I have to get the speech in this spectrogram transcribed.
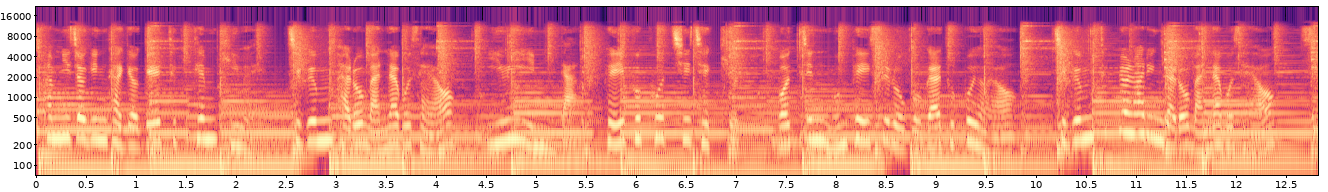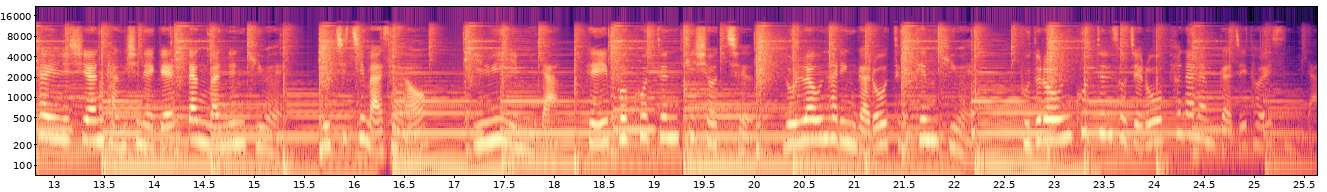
합리적인 가격의 득템 기회 지금 바로 만나보세요. 2위입니다. 베이프 코치 재킷 멋진 문페이스 로고가 돋보여요. 지금 특별 할인가로 만나보세요. 스타일리시한 당신에게 딱 맞는 기회 놓치지 마세요. 1위입니다. 베이프 코튼 티셔츠 놀라운 할인가로 득템 기회 부드러운 코튼 소재로 편안함까지 더했습니다.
